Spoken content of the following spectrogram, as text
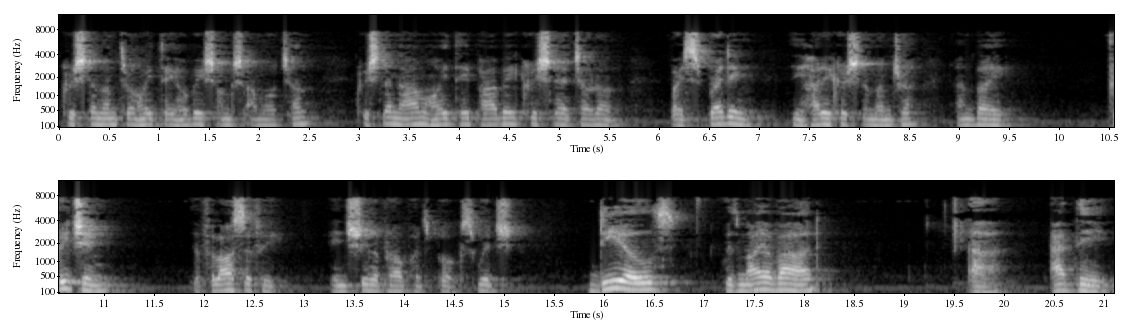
Krishna mantra hoite hobe shangshamochan, Krishna nam hoite pabe Krishna charan. By spreading the Hare Krishna mantra, and by preaching the philosophy in Srila Prabhupada's books, which deals with Mayavad uh, at the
